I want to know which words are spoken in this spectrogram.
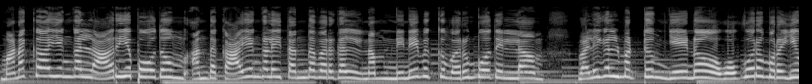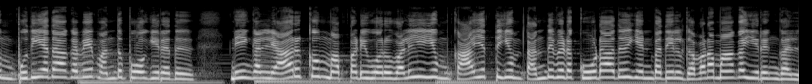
மனக்காயங்கள் ஆறிய போதும் அந்த காயங்களை தந்தவர்கள் நம் நினைவுக்கு வரும்போதெல்லாம் வழிகள் மட்டும் ஏனோ ஒவ்வொரு முறையும் புதியதாகவே வந்து போகிறது. நீங்கள் யாருக்கும் அப்படி ஒரு வழியையும் காயத்தையும் தந்துவிடக்கூடாது என்பதில் கவனமாக இருங்கள்.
